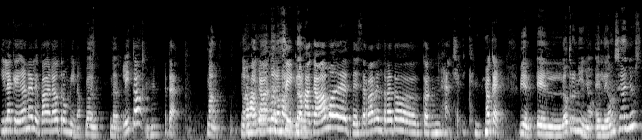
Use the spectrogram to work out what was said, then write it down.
y la que gana le paga a la otra un vino. Bueno, dale. ¿Listo? Está. Mano. Nos, Nos, acaba- dando la mano, sí, claro. nos acabamos de, de cerrar el trato con un handshake. Ok. Bien, el otro niño, el de 11 años,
